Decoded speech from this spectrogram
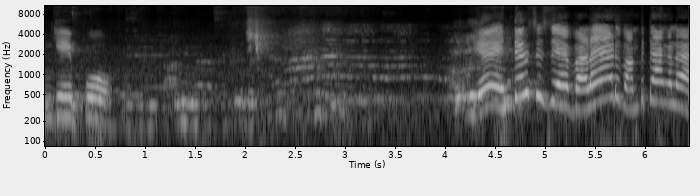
இங்கே போ. ஏ எந்திரிச்சு சே- விளையாடு வந்துட்டாங்களே.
